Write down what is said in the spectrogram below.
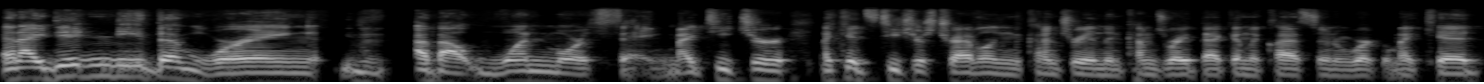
And I didn't need them worrying about one more thing. My teacher, my kid's teacher's traveling the country and then comes right back in the classroom and work with my kid.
